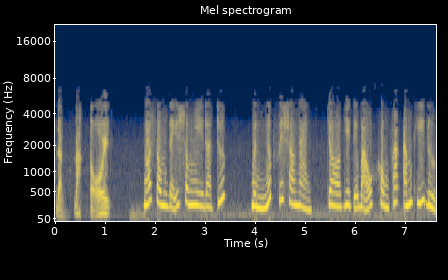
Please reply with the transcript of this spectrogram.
đành đắc tội. Nói xong đẩy sông Nhi ra trước, mình núp phía sau nàng, cho Di Tiểu Bảo không phát ấm khí được.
